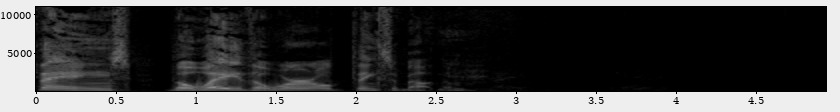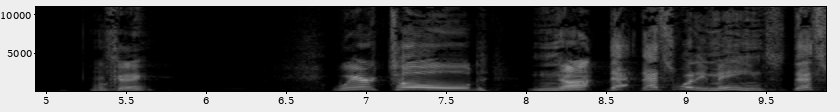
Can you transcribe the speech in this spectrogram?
things the way the world thinks about them. Okay? We're told not that that's what he means. That's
